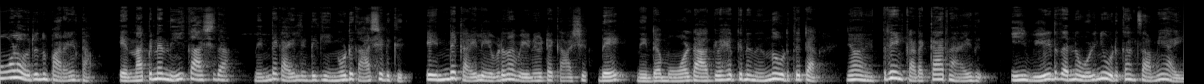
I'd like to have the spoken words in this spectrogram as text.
മോളെ ഓരോന്നും പറയണ്ട. എന്നാ പിന്നെ നീ കാശിതാ. നിന്റെ കയ്യിലുണ്ടെങ്കിൽ ഇങ്ങോട്ട് കാശെടുക്ക്. എന്റെ കയ്യിൽ എവിടെന്നാ വേണുവിട്ട കാശ്? ദേ നിന്റെ മോളുടെ ആഗ്രഹത്തിന് നിന്ന് കൊടുത്തിട്ടാ ഞാൻ ഇത്രയും കടക്കാരനായത്. ഈ വീട് തന്നെ ഒഴിഞ്ഞു കൊടുക്കാൻ സമയമായി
